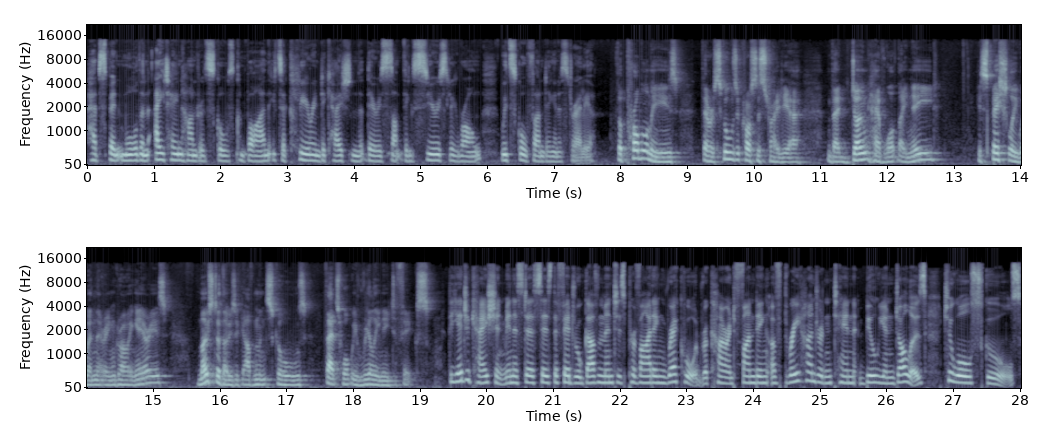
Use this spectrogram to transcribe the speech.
have spent more than 1,800 schools combined, it's a clear indication that there is something seriously wrong with school funding in Australia. The problem is there are schools across Australia that don't have what they need, especially when they're in growing areas. Most of those are government schools. That's what we really need to fix. The Education Minister says the federal government is providing record recurrent funding of $310 billion to all schools.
